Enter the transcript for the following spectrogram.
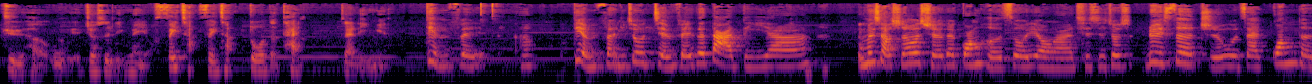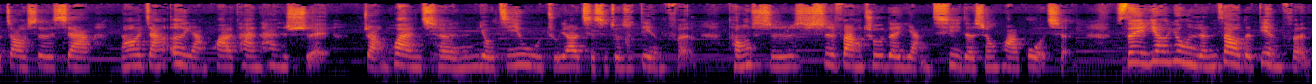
聚合物，也就是里面有非常非常多的碳在里面。淀粉啊，淀粉就减肥的大敌呀。我们小时候学的光合作用啊，其实就是绿色植物在光的照射下，然后将二氧化碳和水。转换成有机物，主要其实就是淀粉，同时释放出的氧气的生化过程。所以要用人造的淀粉，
